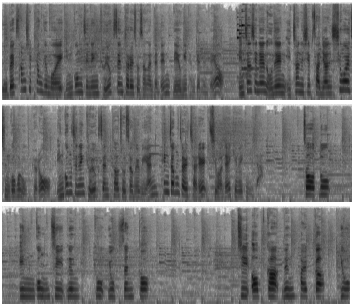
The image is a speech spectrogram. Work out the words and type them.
530평 규모의 인공지능 교육센터를 조성한다는 내용이 담겼는데요. 인천시는 오는 2024년 10월 준공을 목표로 인공지능 교육센터 조성을 위한 행정 절차를 지원할 계획입니다. 저도 인공지능 교육센터 취업 가능할까요?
